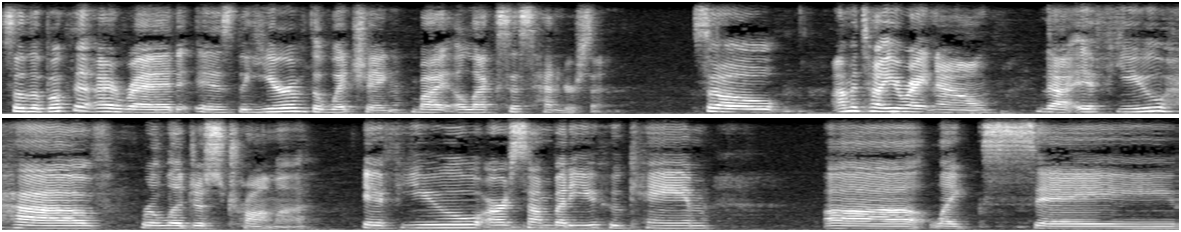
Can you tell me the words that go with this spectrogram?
So the book that I read is The Year of the Witching by Alexis Henderson. So I'm gonna tell you right now that if you have religious trauma, if you are somebody who came, uh, like say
